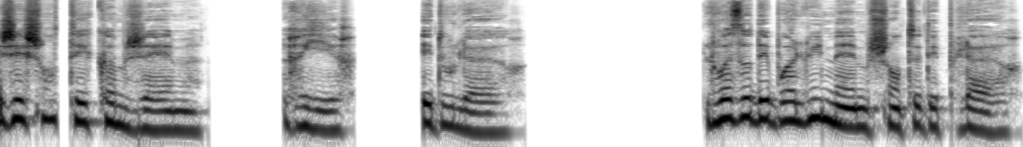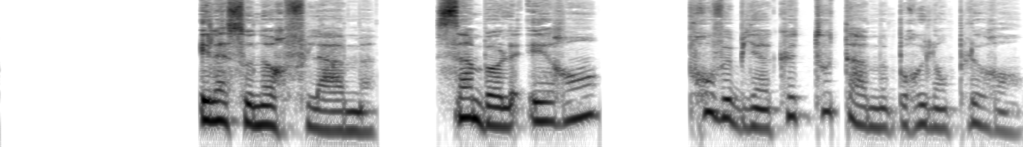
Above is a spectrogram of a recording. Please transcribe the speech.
J'ai chanté comme j'aime, rire et douleur. L'oiseau des bois lui-même chante des pleurs. Et la sonore flamme, symbole errant, prouve bien que toute âme brûle en pleurant.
